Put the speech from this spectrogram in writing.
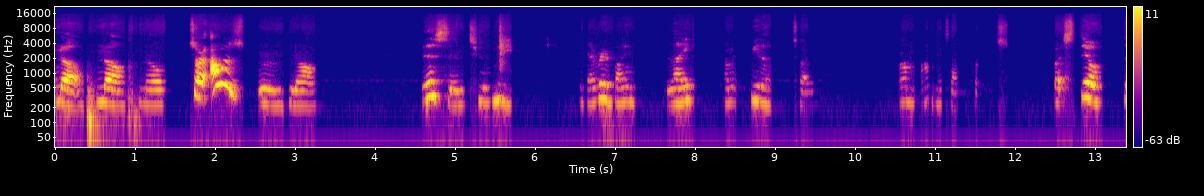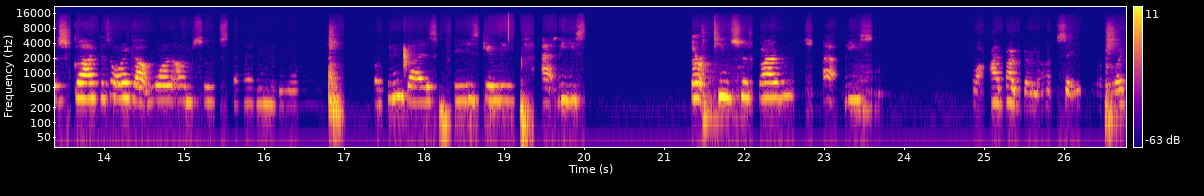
No, no, no. Sorry, I was mm, no. Listen to me. Everybody like, comment, below? Sorry, I'm I'm just having purpose. But still, subscribe because I only got one. I'm so sad in the world. But can you guys please give me at least 13 subscribers? At least. Well, I probably don't know how to say it. Right?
